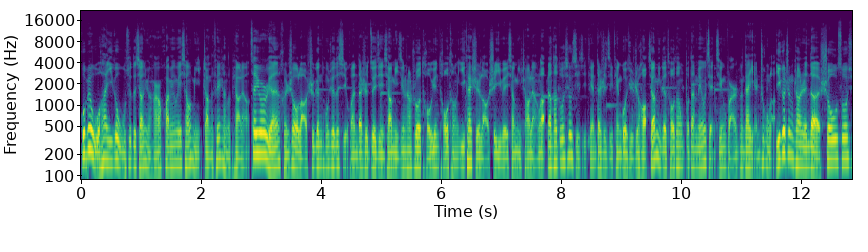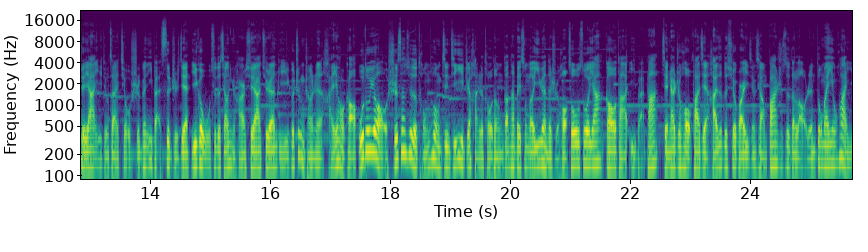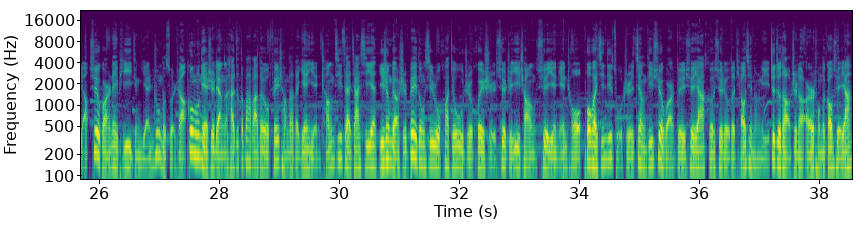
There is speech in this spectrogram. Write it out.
湖北武汉一个五岁的小女孩，化名为小米，长得非常的漂亮，在幼儿园很受老师跟同学的喜欢。但是最近小米经常说头晕头疼，一开始老师以为小米着凉了，让她多休息几天。但是几天过去之后，小米的头疼不但没有减轻，反而更加严重了。一个正常人的收缩血压也就在九十跟一百四之间，一个五岁的小女孩血压居然比一个正常人还要高。无独有偶，十三岁的彤彤近期一直喊着头疼，当她被送到医院的时候，收缩压高达一百八。检查之后发现孩子的血管已经像八十岁的老人动脉硬化一样，血管内皮已经严重的损伤。共同点是两个孩子的爸爸都有非常大的烟瘾，长长期在家吸烟。医生表示，被动吸入化学物质会使血脂异常、血液粘稠，破坏心肌组织，降低血管对血压和血流的调节能力，这就导致了儿童的高血压。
